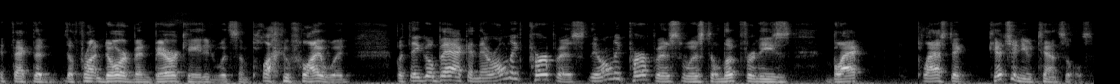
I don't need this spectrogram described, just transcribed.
In fact, the the front door had been barricaded with some ply- plywood but they go back and their only purpose their only purpose was to look for these black plastic kitchen utensils.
